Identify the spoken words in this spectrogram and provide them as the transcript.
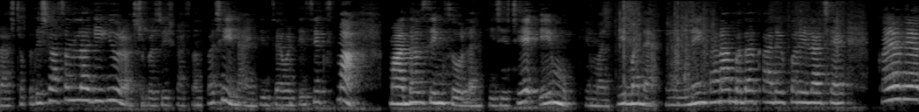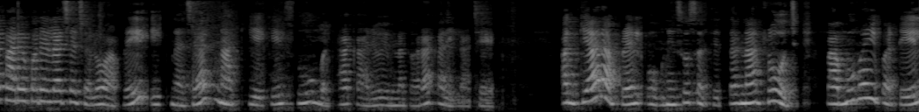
રાષ્ટ્રપતિ શાસન લાગી ગયું. રાષ્ટ્રપતિ શાસન પછી નાઇન્ટીન સેવન્ટી સિક્સમાં માધવસિંહ સોલંકી જે છે એ મુખ્યમંત્રી બન્યા. એમને ઘણા બધા કાર્યો કરેલા છે. કયા કયા કાર્યો કરેલા છે? ચલો આપણે એક નજર નાખીએ કે શું બધા કાર્યો એમના દ્વારા કરેલા છે. અગિયાર એપ્રિલ ઓગણીસો સત્યોતેરના રોજ બાબુભાઈ પટેલ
